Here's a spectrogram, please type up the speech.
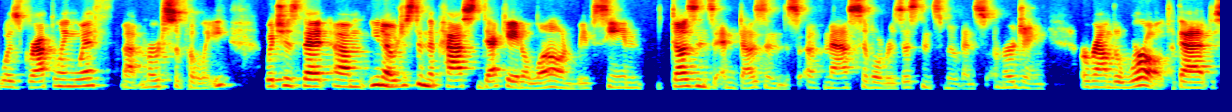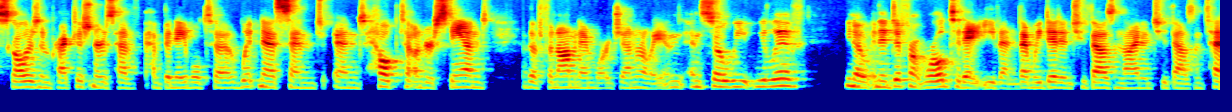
was grappling with, uh, mercifully, which is that, um, you know, just in the past decade alone, we've seen dozens and dozens of mass civil resistance movements emerging around the world that scholars and practitioners have, have been able to witness and, and help to understand the phenomenon more generally. And, and so we, we live, you know, in a different world today, even than we did in 2009 and 2010.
